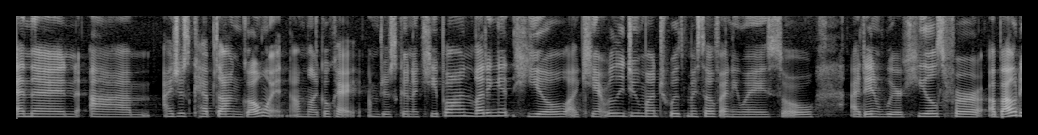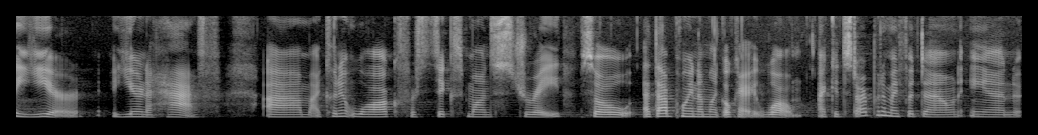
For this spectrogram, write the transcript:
And then um, I just kept on going. I'm like, okay, I'm just gonna keep on letting it heal. I can't really do much with myself anyway, so I didn't wear heels for about a year, a year and a half. Um, I couldn't walk for six months straight. So at that point, I'm like, okay, well, I could start putting my foot down and,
